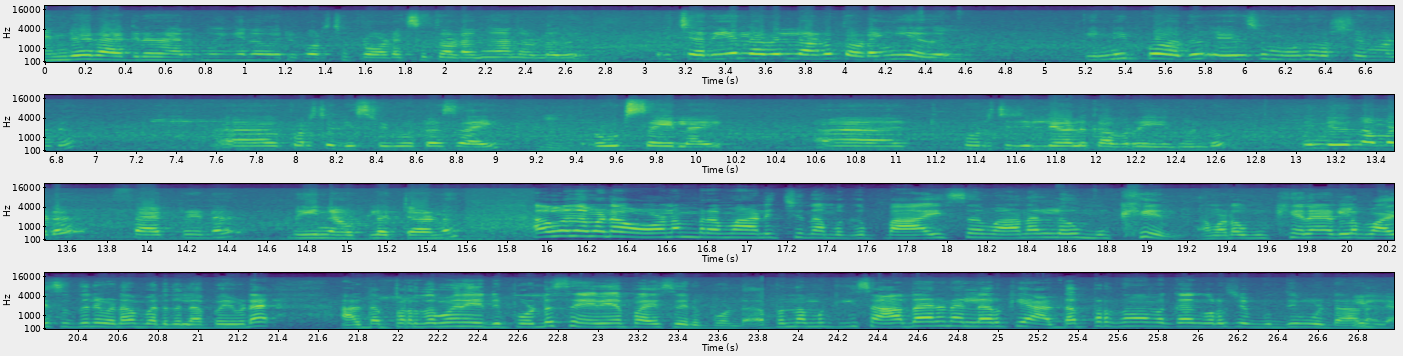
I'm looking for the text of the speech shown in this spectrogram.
എന്റെ ഒരു ആഗ്രഹമായിരുന്നു ഇങ്ങനെ ഒരു കുറച്ച് പ്രോഡക്ട്സ് തുടങ്ങുക എന്നുള്ളത്. ഒരു ചെറിയ ലെവലിലാണ് തുടങ്ങിയത്. പിന്നെ ഇപ്പോൾ അത് ഏകദേശം മൂന്ന് വർഷം കൊണ്ട് കുറച്ച് ഡിസ്ട്രിബ്യൂട്ടേഴ്സായി റൂട്ട് സെയിലായി കുറച്ച് ജില്ലകൾ കവർ ചെയ്യുന്നുണ്ട്. പിന്നെ ഇത് നമ്മുടെ ഫാക്ടറിയുടെ മെയിൻ ഔട്ട്ലെറ്റ് ആണ്. അപ്പോൾ നമ്മുടെ ഓണം പ്രമാണിച്ച് നമുക്ക് പായസമാണല്ലോ മുഖ്യൻ നമ്മുടെ മുഖ്യനായിട്ടുള്ള പായസത്തിന് വിടാൻ പറ്റത്തില്ല. അപ്പോൾ ഇവിടെ അടപ്രഥമൻ ഇരിപ്പുണ്ട് സേമിയ പായസം ഇരിപ്പുണ്ട്. അപ്പം നമുക്ക് ഈ സാധാരണ എല്ലാവർക്കും ഈ അടപ്രഥമൻ വെക്കാൻ കുറച്ച് ബുദ്ധിമുട്ടാണ്. ഇല്ല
